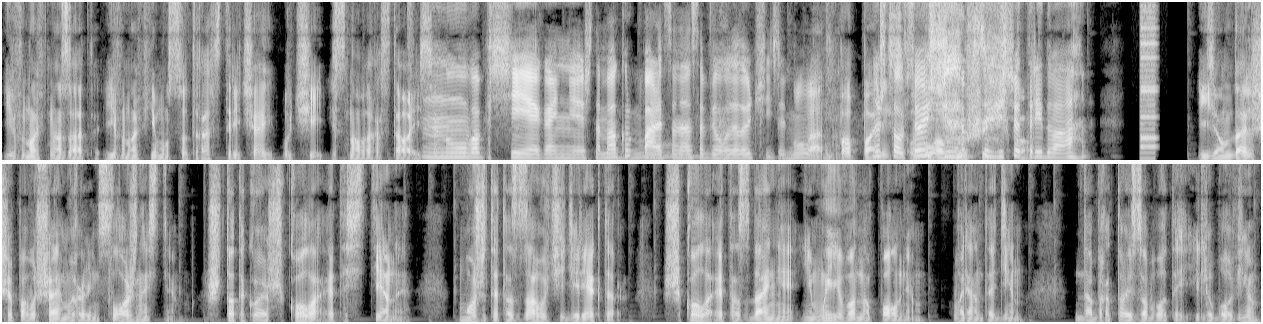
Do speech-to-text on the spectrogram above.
И вновь назад, и вновь ему с утра встречай, учи и снова расставайся. Ну, вообще, конечно. Вокруг Ну, пальца нас обвел этот учитель. Ну ладно. Ну Попались что, в все еще, все еще ловушечку. 3-2. Идем дальше, повышаем уровень сложности. Что такое школа? Это стены. Может, это зауч и директор? Школа — это здание, и мы его наполним. Вариант 1. Добротой, заботой и любовью.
